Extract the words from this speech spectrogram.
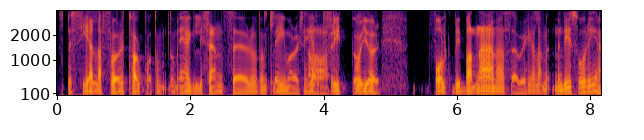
speciella företag på att de, de äger licenser och de claimar helt Ja. fritt och gör folk blir bananas över hela. Men, men det är så det är,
